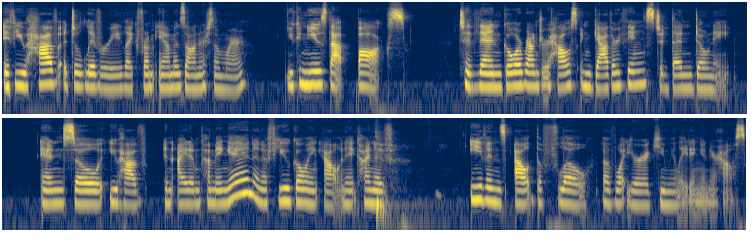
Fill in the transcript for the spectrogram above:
if you have a delivery like from Amazon or somewhere, you can use that box to then go around your house and gather things to then donate. And so you have an item coming in and a few going out, and it kind of evens out the flow of what you're accumulating in your house.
